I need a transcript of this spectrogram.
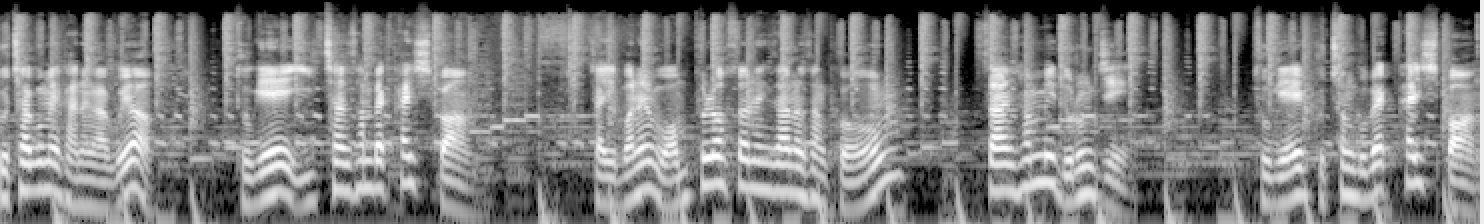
교차 구매 가능하고요. 두 개에 2,380원. 자 이번엔 원 플러스 원 행사하는 상품 싼 현미 누룽지 두 개에 9,980원.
